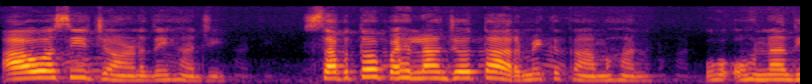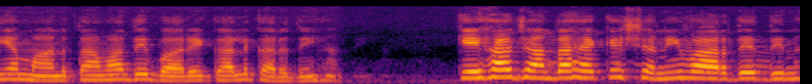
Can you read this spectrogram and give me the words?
ਆਓ ਅਸੀਂ ਜਾਣਦੇ ਹਾਂ ਜੀ ਸਭ ਤੋਂ ਪਹਿਲਾਂ ਜੋ ਧਾਰਮਿਕ ਕੰਮ ਹਨ, ਉਹ ਉਹਨਾਂ ਦੀਆਂ ਮਾਨਤਾਵਾਂ ਦੇ ਬਾਰੇ ਗੱਲ ਕਰਦੇ ਹਾਂ। ਕਿਹਾ ਜਾਂਦਾ ਹੈ ਕਿ ਸ਼ਨੀਵਾਰ ਦੇ ਦਿਨ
